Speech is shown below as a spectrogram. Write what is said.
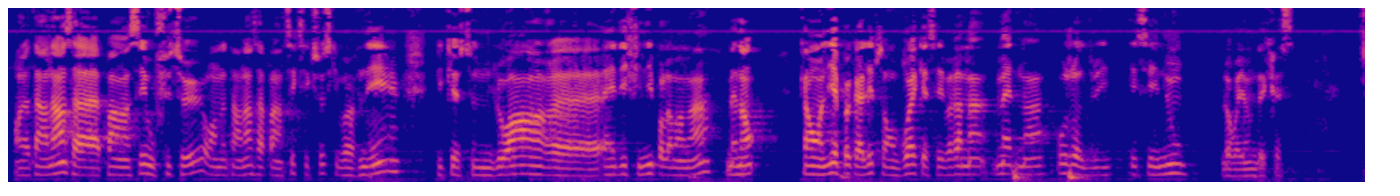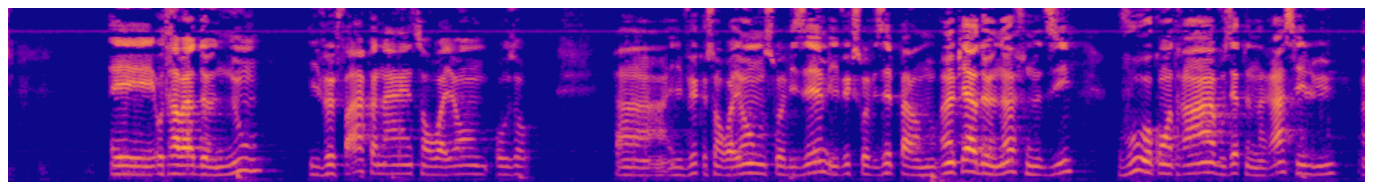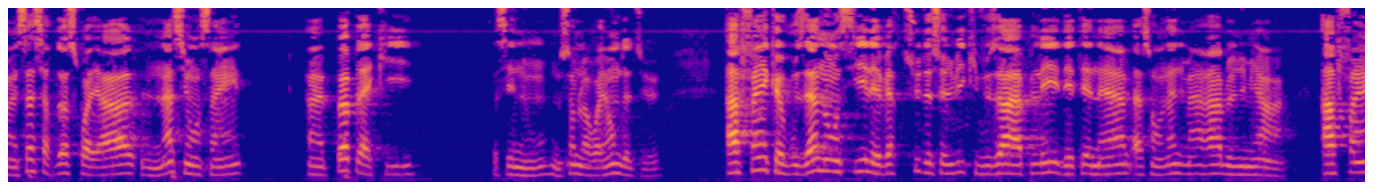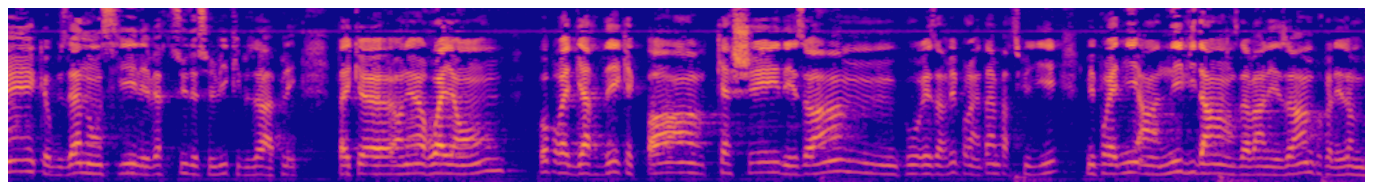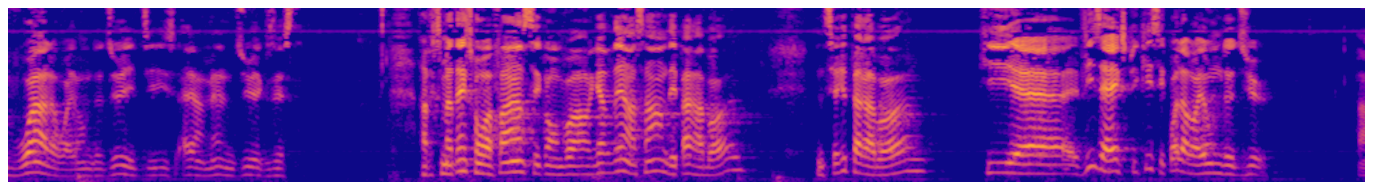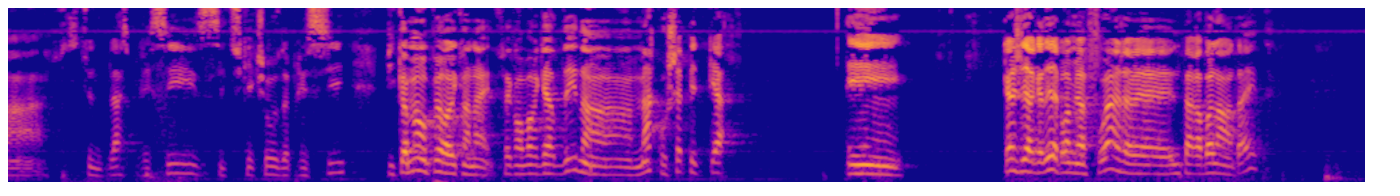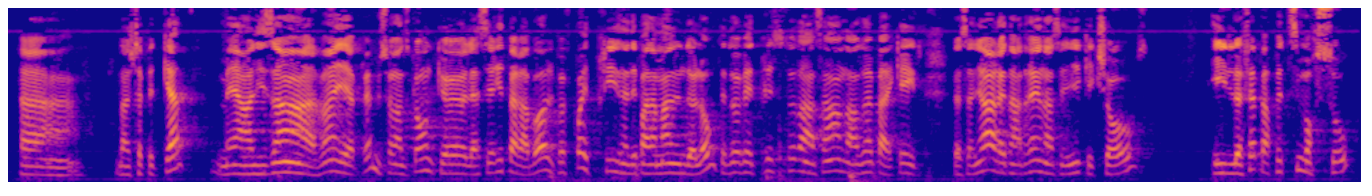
On a tendance à penser au futur, on a tendance à penser que c'est quelque chose qui va venir, puis que c'est une gloire euh, indéfinie pour le moment. Mais non, quand on lit Apocalypse, on voit que c'est vraiment maintenant, aujourd'hui, et c'est nous, le royaume de Christ. Et au travers de nous, il veut faire connaître son royaume aux autres. Il veut que son royaume soit visible, il veut qu'il soit visible par nous. 1 Pierre 2.9 nous dit, vous, au contraire, vous êtes une race élue, un sacerdoce royal, une nation sainte, un peuple acquis, ça c'est nous, nous sommes le royaume de Dieu, afin que vous annonciez les vertus de celui qui vous a appelé des ténèbres à son admirable lumière. Afin que vous annonciez les vertus de celui qui vous a appelé. Fait que, euh, on est un royaume, pas pour être gardé quelque part, caché des hommes, pour réserver pour un temps particulier, mais pour être mis en évidence devant les hommes, pour que les hommes voient le royaume de Dieu et disent, hey, Amen, Dieu existe. Alors, ce matin, ce qu'on va faire, c'est qu'on va regarder ensemble des paraboles, une série de paraboles, qui euh, visent à expliquer c'est quoi le royaume de Dieu. Euh, c'est une place précise, c'est quelque chose de précis, puis comment on peut reconnaître? Fait qu'on va regarder dans Marc au chapitre 4. Et quand je l'ai regardé la première fois, j'avais une parabole en tête, euh, dans le chapitre 4, mais en lisant avant et après, je me suis rendu compte que la série de paraboles ne peuvent pas être prises indépendamment l'une de l'autre, elles doivent être prises toutes ensemble dans un package. Le Seigneur est en train d'enseigner quelque chose, et il le fait par petits morceaux,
